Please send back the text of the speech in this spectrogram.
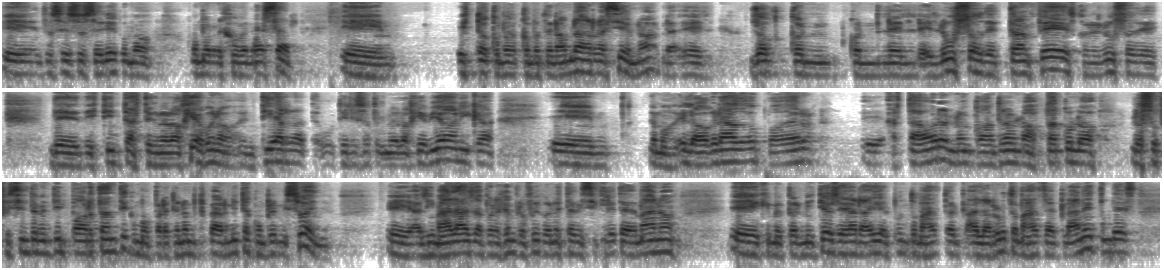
Eh, entonces eso sería como, como rejuvenecer. Eh, esto, como, como te nombraba recién, ¿no? yo con, con el, uso de Transfest, con el uso de, de, distintas tecnologías, bueno, en tierra utilizo tecnología biónica, eh, he logrado poder hasta ahora no encontrar un obstáculo lo suficientemente importante como para que no me permita cumplir mis sueños. Eh, al Himalaya, por ejemplo, fui con esta bicicleta de mano eh, que me permitió llegar ahí al punto más alto, a la ruta más alta del planeta.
